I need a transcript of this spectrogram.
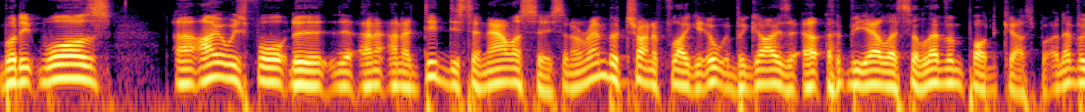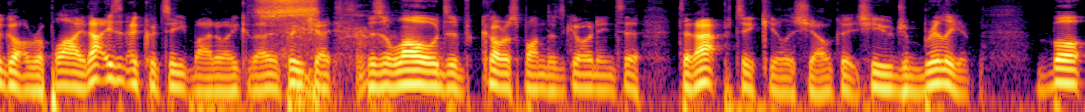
But it was. Uh, I always thought the, the and, and I did this analysis, and I remember trying to flag it up with the guys at, at the LS11 podcast, but I never got a reply. That isn't a critique, by the way, because I appreciate there's a loads of correspondence going into to that particular show because it's huge and brilliant. But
